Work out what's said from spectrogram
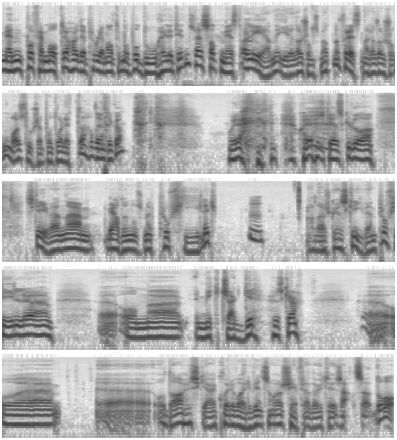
men på 85 har det problemet at de må på do hele tiden, så jeg satt mest alene i redaksjonsmøtene, for resten av redaksjonen var jo stort sett på toalettet, hadde jeg inntrykk av. Og jeg, og jeg husker jeg skulle da skrive en eh, Vi hadde noe som het profiler. Mm. Og der skulle jeg skrive en profil eh, eh, om eh, Mick Jagger, husker jeg. Eh, og, eh, og da husker jeg Kåre Varvin, som var sjefredaktør, sa altså, da,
